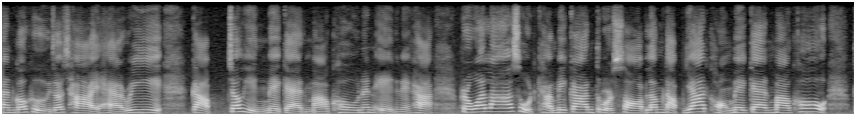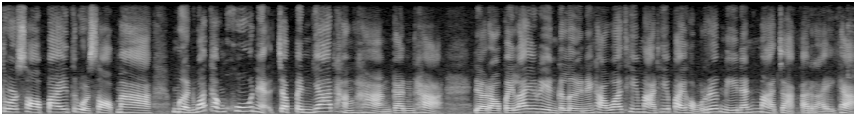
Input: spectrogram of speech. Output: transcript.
นั่นก็คือเจ้าชายแฮร์รี่กับเจ้าหญิงเมแกนมาร์เคิลนั่นเองนะคะ เพราะว่าล่าสุดค่ะมีการตรวจสอบลำดับญาติของเมแกนมาร์เคิลตรวจสอบไปตรวจสอบมา เหมือนว่าทั้งคู่เนี่ยจะเป็นญาติห่างๆกันค่ะ เดี๋ยวเราไปไล่เรียงกันเลยนะคะ ว่าที่มาที่ไปของเรื่องนี้นั้นมาจากอะไรค่ะ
